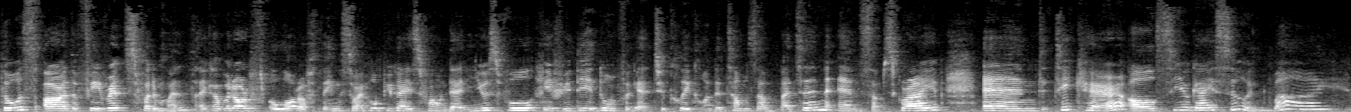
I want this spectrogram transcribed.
those are the favorites for the month. I covered off a lot of things so i hope you guys found that useful. If you did don't forget to click on the thumbs up button and subscribe. And take care. I'll see you guys soon. Bye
